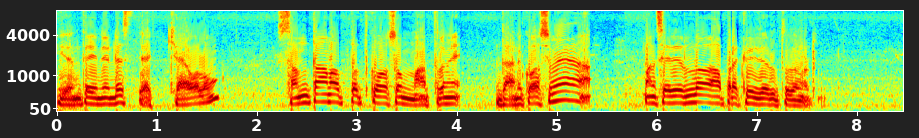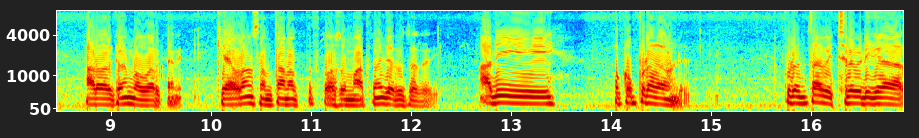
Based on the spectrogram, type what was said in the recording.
ఇదంతా ఏంటంటే కేవలం సంతానోత్పత్తి కోసం మాత్రమే దానికోసమే మన శరీరంలో ఆ ప్రక్రియ జరుగుతుంది అన్నమాట ఆడవారు కానీ మగవారు కానీ కేవలం సంతానోత్పత్తి కోసం మాత్రమే జరుగుతుంది అది. అది ఒకప్పుడు అలా ఉండేది. ఇప్పుడంతా విచ్చలవిడిగా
